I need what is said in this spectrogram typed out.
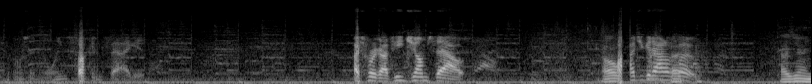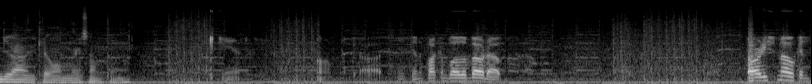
the most annoying fucking faggot. I swear to God, if he jumps out, Oh, how'd you get out of the uh, boat? I was gonna get out and kill him or something. I can't. Oh my God, he's gonna fucking blow the boat up. Already smoking.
